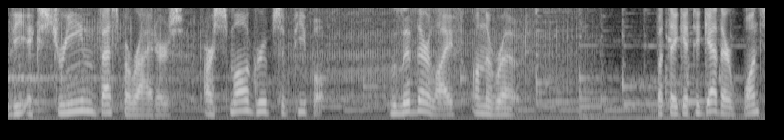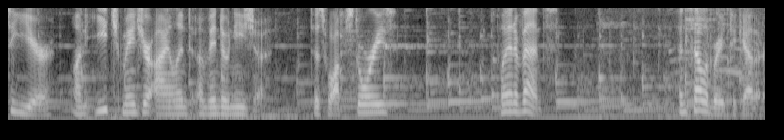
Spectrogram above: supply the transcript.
The extreme Vespa riders are small groups of people who live their life on the road. But they get together once a year on each major island of Indonesia to swap stories, plan events, and celebrate together.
